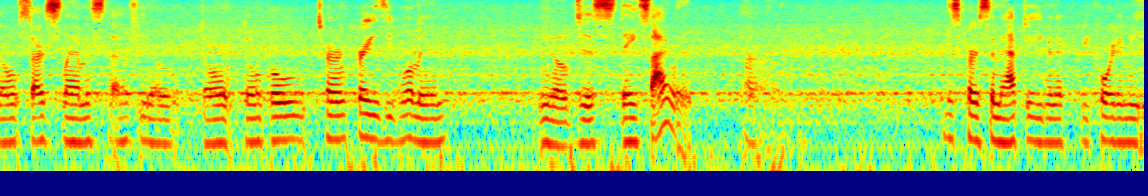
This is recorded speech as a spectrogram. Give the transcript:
don't start slamming stuff you know don't don't go turn crazy woman you know just stay silent um, this person after even recording me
